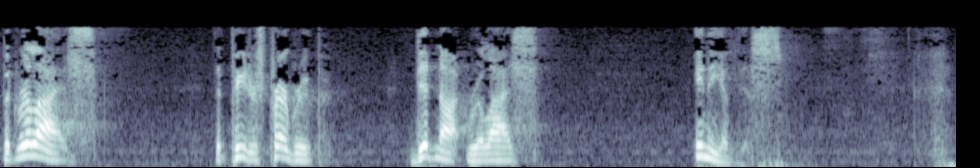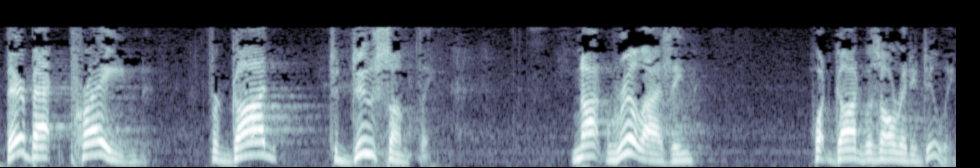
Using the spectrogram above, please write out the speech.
But realize that Peter's prayer group did not realize any of this. They're back praying for God to do something, not realizing what God was already doing.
